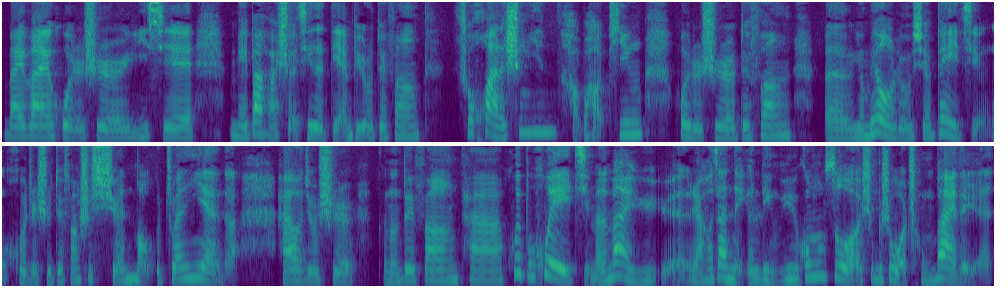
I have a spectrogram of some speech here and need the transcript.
歪歪或者是一些没办法舍弃的点，比如对方。说话的声音好不好听，或者是对方呃有没有留学背景，或者是对方是学某个专业的，还有就是可能对方他会不会几门外语，然后在哪个领域工作，是不是我崇拜的人？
